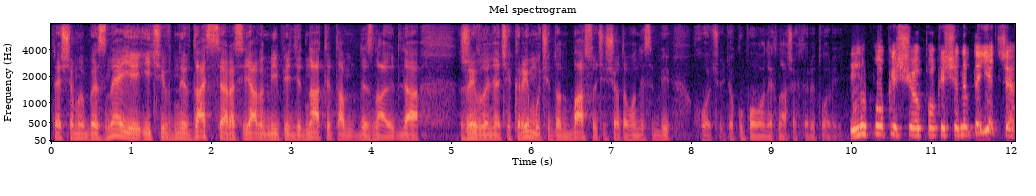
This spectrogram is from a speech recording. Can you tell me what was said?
Те, що ми без неї, і чи не вдасться росіянам її під'єднати там, не знаю, для живлення чи Криму, чи Донбасу, чи що там вони собі хочуть, окупованих наших територій. Ну поки що, поки що не вдається.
